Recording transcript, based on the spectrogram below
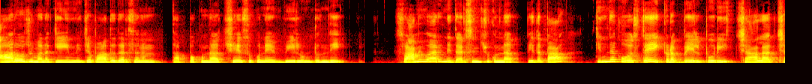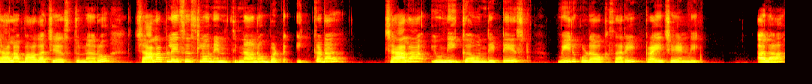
ఆ రోజు మనకి నిజపాద దర్శనం తప్పకుండా చేసుకునే వీలుంటుంది. స్వామివారిని దర్శించుకున్న పిదప కిందకు వస్తే ఇక్కడ బేల్పూరి చాలా చాలా బాగా చేస్తున్నారు. చాలా ప్లేసెస్లో నేను తిన్నాను బట్ ఇక్కడ చాలా యునిక్గా ఉంది టేస్ట్ మీరు కూడా ఒకసారి ట్రై చేయండి. అలా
